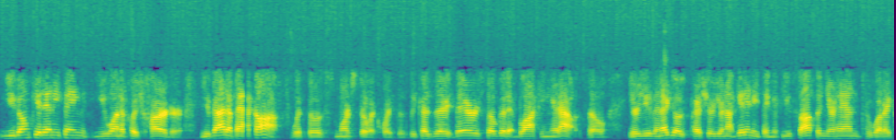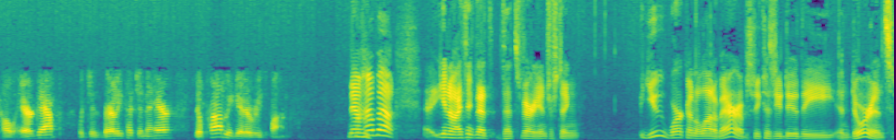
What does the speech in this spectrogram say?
you don't get anything. You want to push harder. You got to back off with those more stoic horses because they're they're so good at blocking it out. So you're using egg yolk pressure. You're not getting anything. If you soften your hand to what I call air gap, which is barely touching the hair, you'll probably get a response. Now, hmm. how about you know? I think that that's very interesting. You work on a lot of Arabs because you do the endurance.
